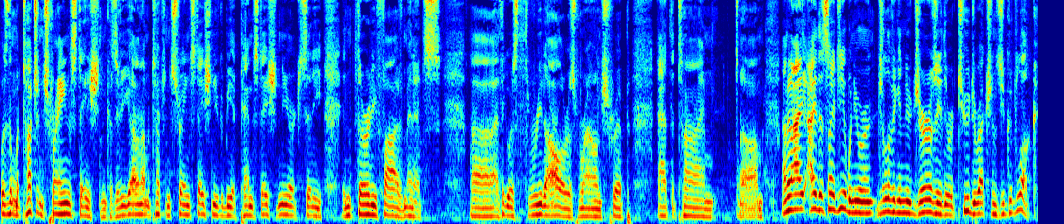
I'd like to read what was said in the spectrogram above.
was the Metuchen train station. Because if you got on that Metuchen train station, you could be at Penn Station, New York City in 35 minutes. Uh, I think it was $3 round trip at the time. Um, I mean, I, I had this idea when you were living in New Jersey, there were two directions you could look.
